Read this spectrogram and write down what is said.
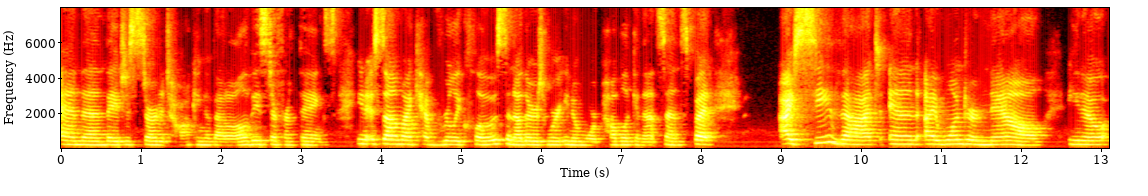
And then they just started talking about all of these different things. You know, some I kept really close and others were, you know, more public in that sense. But I see that and I wonder now, you know,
